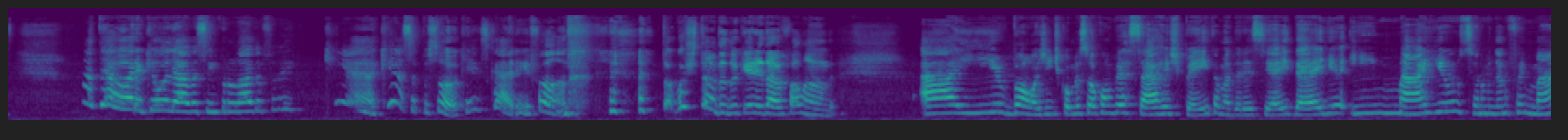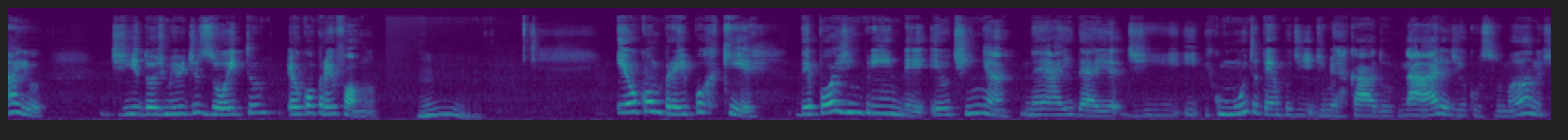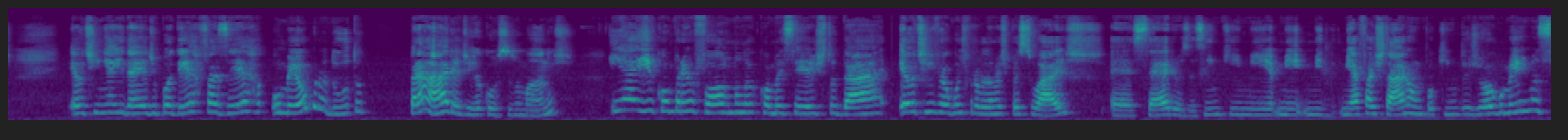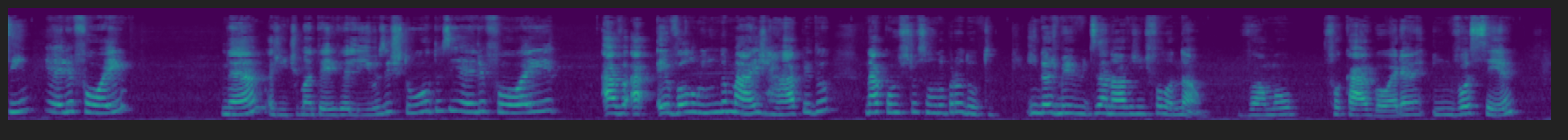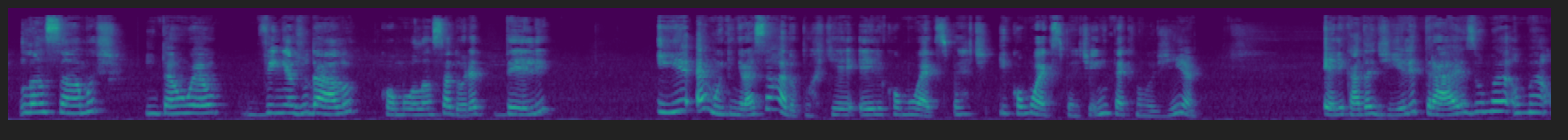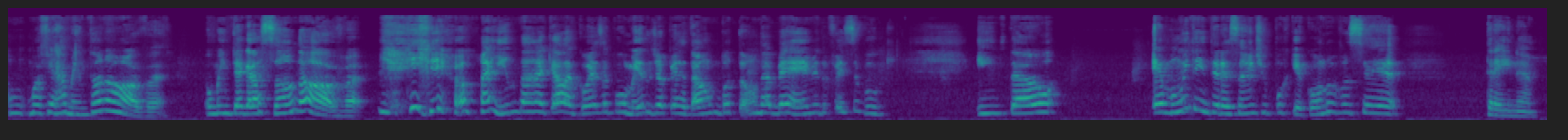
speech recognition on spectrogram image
Até a hora que eu olhava assim pro lado, eu falei, quem é? Quem é essa pessoa? Quem é esse cara aí falando? Tô gostando do que ele tava falando. Aí, bom, a gente começou a conversar a respeito, amadurecer a ideia, e em maio, se eu não me engano, foi maio de 2018, eu comprei o Fórmula. Hum. Eu comprei porque depois de empreender, eu tinha né, a ideia de, e, e com muito tempo de, de mercado na área de recursos humanos, eu tinha a ideia de poder fazer o meu produto para a área de recursos humanos. E aí comprei o Fórmula, comecei a estudar. Eu tive alguns problemas pessoais é, sérios, assim, que me, me, me, me afastaram um pouquinho do jogo. Mesmo assim, ele foi, né? A gente manteve ali os estudos e ele foi a, a, evoluindo mais rápido na construção do produto. Em 2019 a gente falou: não, vamos focar agora em você. Lançamos, então eu vim ajudá-lo como lançadora dele. E é muito engraçado, porque ele, como expert e como expert em tecnologia, ele cada dia ele traz uma, uma, uma ferramenta nova, uma integração nova. E eu ainda naquela coisa com medo de apertar um botão da BM do Facebook. Então, é muito interessante porque quando você treina,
